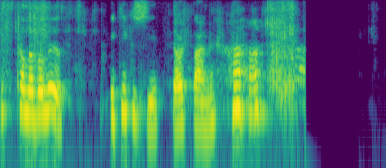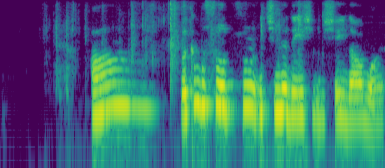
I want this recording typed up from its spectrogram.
Biz kalabalığız. 2 kişiyiz. 4 tane. Aa, bakın bu sosun içinde değişik bir şey daha var.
